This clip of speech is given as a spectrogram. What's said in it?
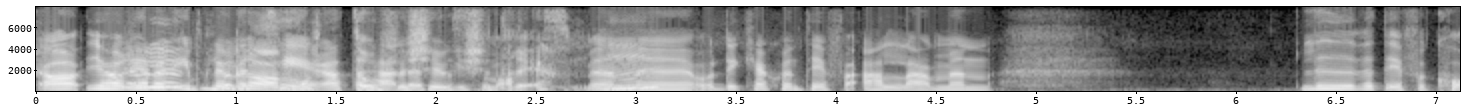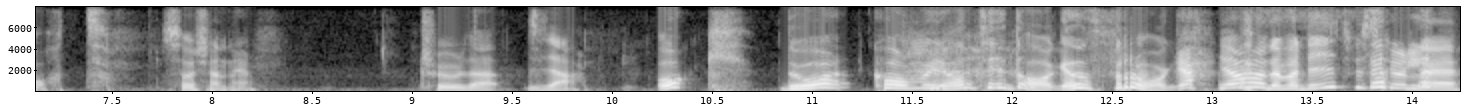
ja, jag har redan implementerat det här för lite 2023. smått. Men, Mm. eh, och det kanske inte är för alla, men livet är för kort. Så känner jag. True that. Ja. Och då kommer jag till dagens fråga. Ja, det var dit vi skulle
